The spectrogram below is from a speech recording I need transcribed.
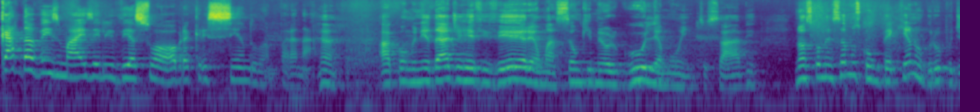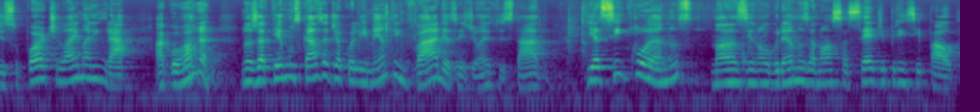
cada vez mais ele vê a sua obra crescendo lá no Paraná. A comunidade Reviver é uma ação que me orgulha muito, sabe? Nós começamos com um pequeno grupo de suporte lá em Maringá. Agora, nós já temos casa de acolhimento em várias regiões do estado. E há cinco anos nós inauguramos a nossa sede principal,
